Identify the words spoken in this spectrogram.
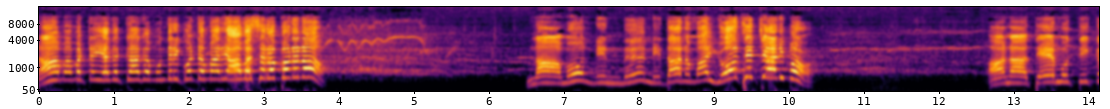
நாம மட்டும் எதற்காக முந்திரி கொட்ட மாதிரி அவசரப்படணும்? நாமும் நின்று நிதானமா யோசிச்சு அடிப்போம். ஆனா தேமுதிக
